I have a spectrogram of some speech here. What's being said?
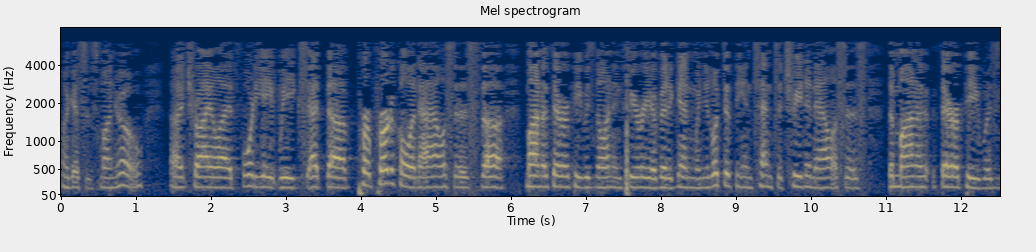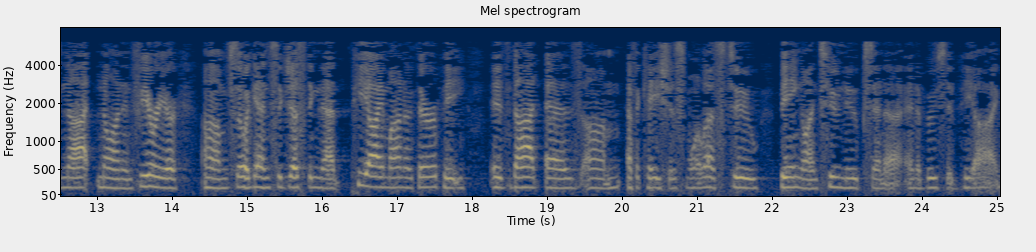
I guess it's MONOI, uh, trial at 48 weeks. At the per protocol analysis, the monotherapy was non-inferior, but again, when you looked at the intent to treat analysis, the monotherapy was not non-inferior. Um, so again, suggesting that PI monotherapy is not as um, efficacious, more or less, to being on two nukes and a, and a boosted PI.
